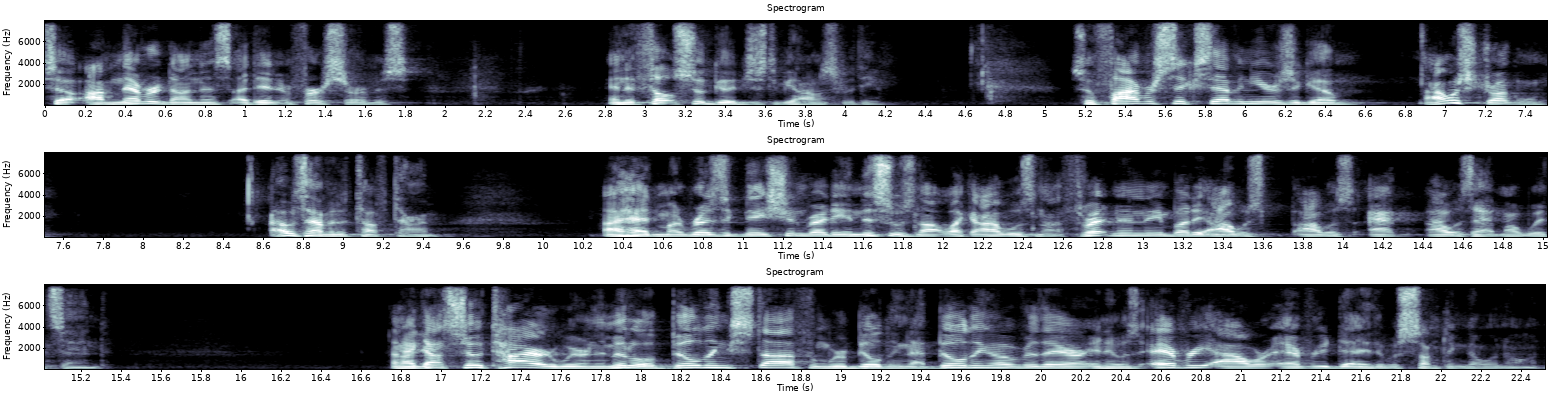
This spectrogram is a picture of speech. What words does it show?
So I've never done this. I did it in first service. And it felt so good, just to be honest with you. So five or six, seven years ago, I was struggling. I was having a tough time. I had my resignation ready, and this was not like I was not threatening anybody. I was, I was at, I was at my wits' end. And I got so tired. We were in the middle of building stuff, and we are building that building over there, and it was every hour, every day, there was something going on.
